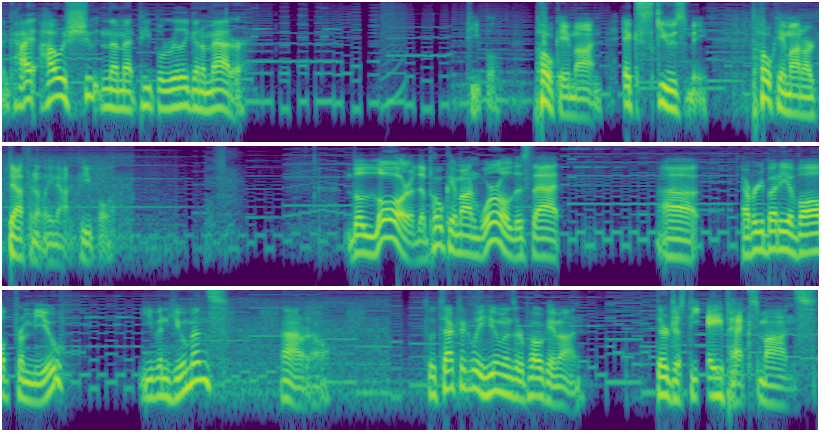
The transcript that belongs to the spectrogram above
Like, how, how is shooting them at people really gonna matter? People. Pokemon. Excuse me. Pokemon are definitely not people. The lore of the Pokemon world is that uh, everybody evolved from Mew? Even humans? I don't know. So technically, humans are Pokemon. They're just the Apex Mons.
